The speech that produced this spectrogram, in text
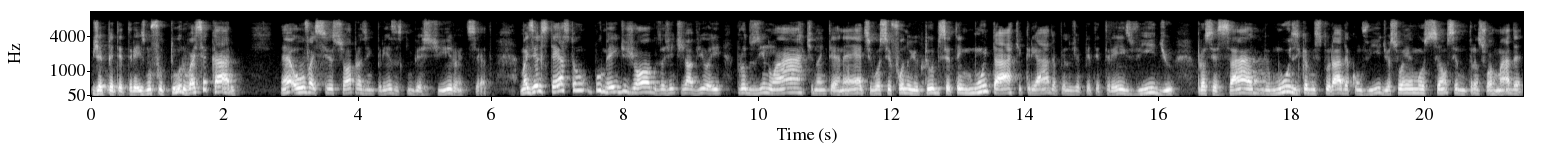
GPT-3 no futuro vai ser caro, né? ou vai ser só para as empresas que investiram, etc. Mas eles testam por meio de jogos. A gente já viu aí produzindo arte na internet. Se você for no YouTube, você tem muita arte criada pelo GPT-3, vídeo processado, música misturada com vídeo, a sua emoção sendo transformada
